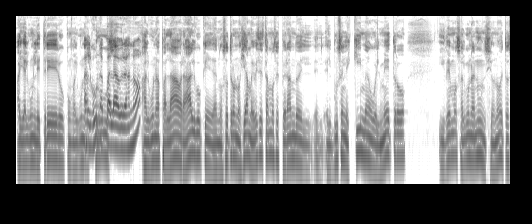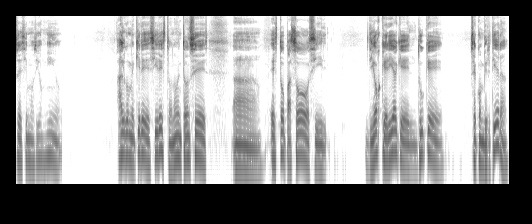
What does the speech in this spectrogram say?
hay algún letrero con alguna Alguna palabra, ¿no? Alguna palabra, algo que a nosotros nos llama. A veces estamos esperando el, bus en la esquina o el metro y vemos algún anuncio, ¿no? Entonces decimos, Dios mío, algo me quiere decir esto, ¿no? Entonces, ah, esto pasó si Dios quería que el duque se convirtiera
